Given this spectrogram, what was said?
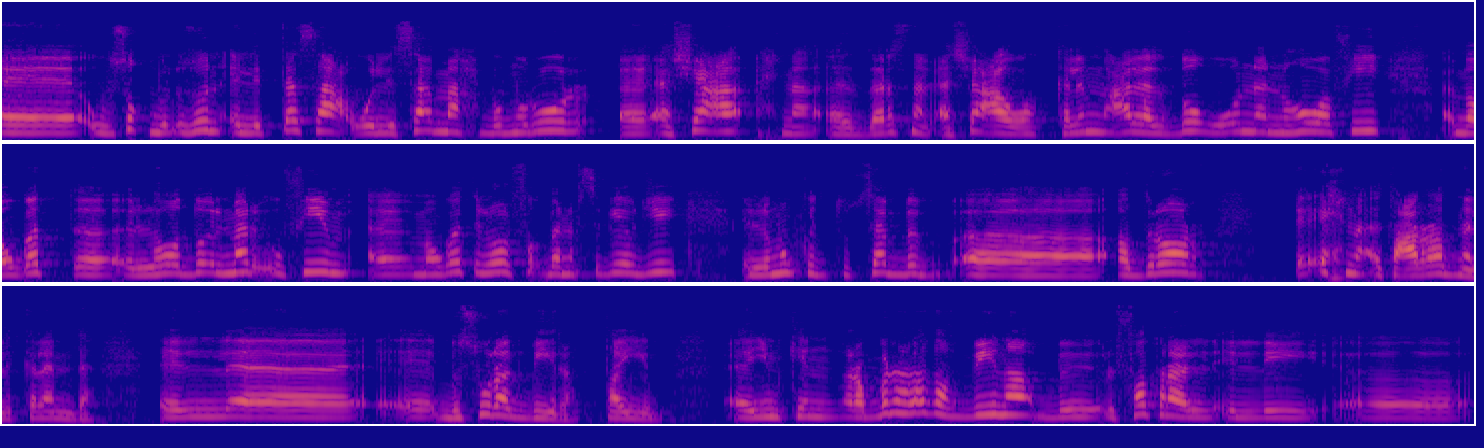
وثقب الاوزون اللي اتسع واللي سمح بمرور آه، أشعة. إحنا آه، درسنا الأشعة واتكلمنا على الضوء وقلنا إن هو في موجات آه، اللي هو الضوء المرئي وفي آه، موجات اللي هو الفوق بنفسجيه ودي اللي ممكن تسبب آه، أضرار. إحنا اتعرضنا للكلام ده. آه، بصورة كبيرة. طيب آه، يمكن ربنا لطف بينا بالفترة اللي آه،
